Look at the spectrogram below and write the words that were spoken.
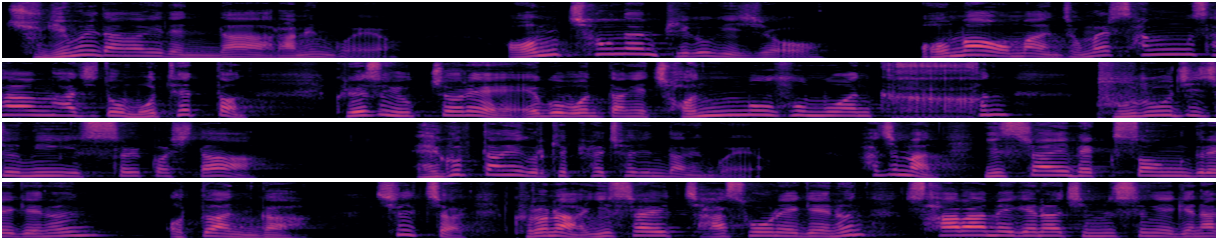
죽임을 당하게 된다라는 거예요. 엄청난 비극이죠. 어마어마한 정말 상상하지도 못했던 그래서 6절에 애굽 온 땅에 전무후무한 큰 부르짖음이 있을 것이다. 애굽 땅에 그렇게 펼쳐진다는 거예요. 하지만 이스라엘 백성들에게는 어떠한가? 7절 그러나 이스라엘 자손에게는 사람에게나 짐승에게나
